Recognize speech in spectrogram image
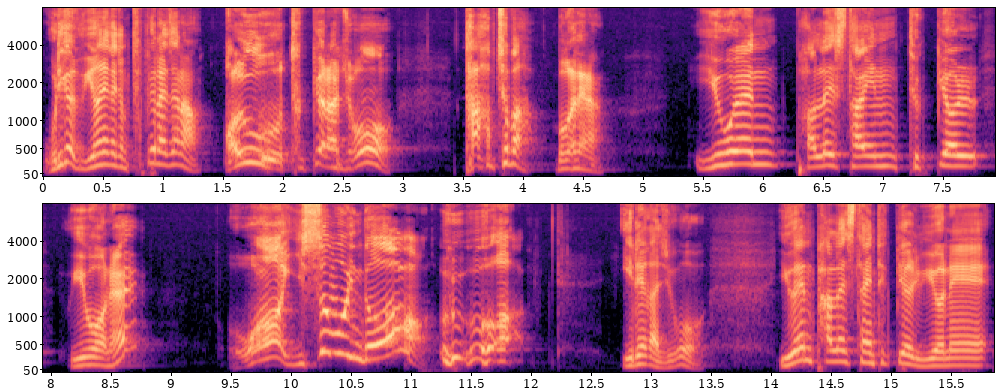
우리가 위원회가 좀 특별하잖아. 어유 특별하죠. 다 합쳐봐. 뭐가 되나? 유엔 팔레스타인 특별 위원회? 와 있어 보인다. 이래가지고 유엔 팔레스타인 특별위원회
